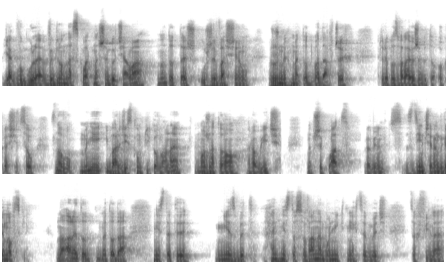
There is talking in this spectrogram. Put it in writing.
jak w ogóle wygląda skład naszego ciała, no to też używa się różnych metod badawczych, które pozwalają, żeby to określić. Są znowu mniej i bardziej skomplikowane. Można to robić na przykład robiąc zdjęcie rentgenowskie. No ale to metoda niestety niezbyt chętnie stosowana, bo nikt nie chce być co chwilę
